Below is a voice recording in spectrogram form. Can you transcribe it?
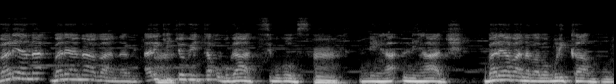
bariya ni abana be. Ariko Mm. icyo bita ubwatsi bwose mm. ni ha- ni haji bariya abana baba muri kampu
